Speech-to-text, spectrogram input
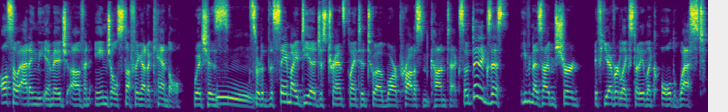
also adding the image of an angel snuffing out a candle, which is Mm. sort of the same idea, just transplanted to a more Protestant context. So it did exist, even as I'm sure if you ever like study like Old West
